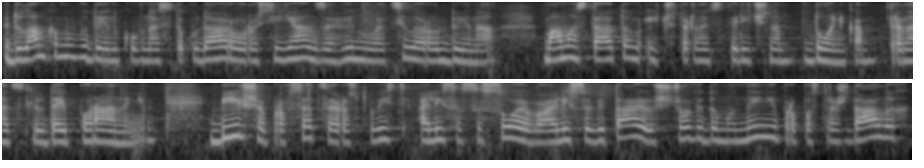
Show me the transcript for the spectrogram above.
Під уламками будинку внаслідок удару росіян загинула ціла родина: мама з татом і 14-річна донька. 13 людей поранені. Більше про все це розповість Аліса Сисоєва. Алісо, вітаю. Що відомо нині про постраждалих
